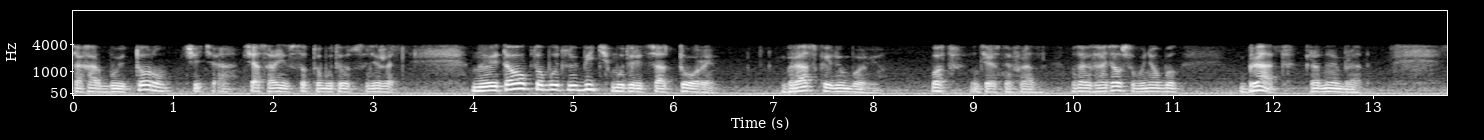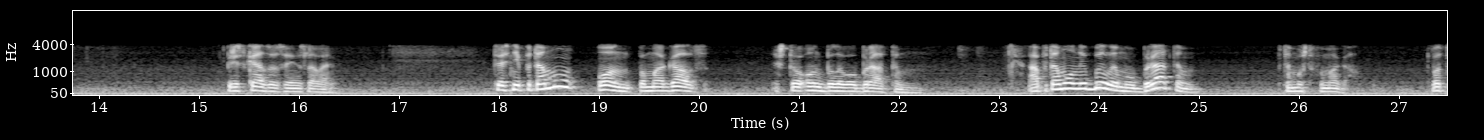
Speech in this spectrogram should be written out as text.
Сахар будет Тору сейчас родится тот, кто будет его содержать, но и того, кто будет любить мудреца Торы братской любовью. Вот интересная фраза. Он так захотел, чтобы у него был брат, родной брат. Пересказываю своими словами. То есть не потому он помогал, что он был его братом, а потому он и был ему братом, потому что помогал. Вот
